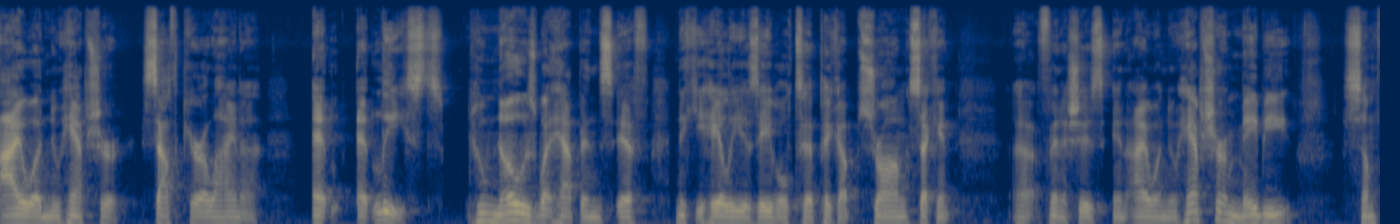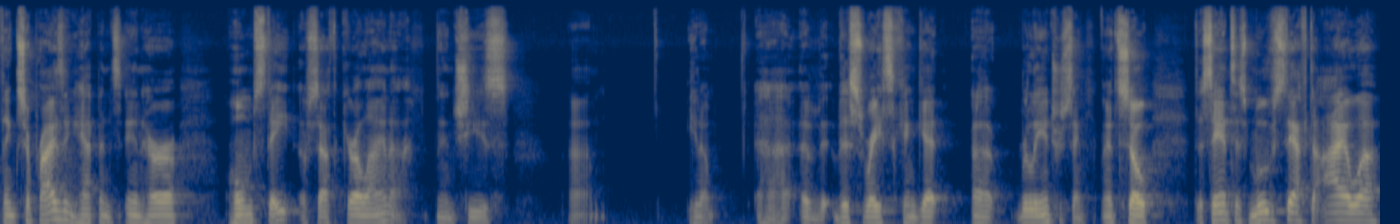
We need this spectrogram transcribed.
Iowa, New Hampshire, South Carolina, at, at least. Who knows what happens if Nikki Haley is able to pick up strong second uh, finishes in Iowa, New Hampshire? Maybe something surprising happens in her home state of South Carolina, and she's, um, you know, uh, this race can get uh, really interesting. And so DeSantis moves staff to Iowa.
